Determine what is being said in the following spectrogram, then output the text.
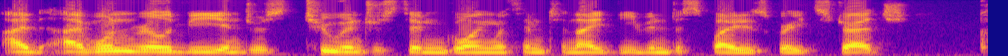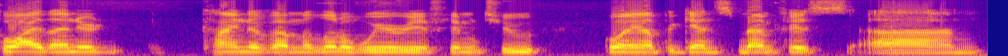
I I wouldn't really be interest, too interested in going with him tonight, even despite his great stretch. Kawhi Leonard, kind of, I'm a little weary of him too, going up against Memphis. Um,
